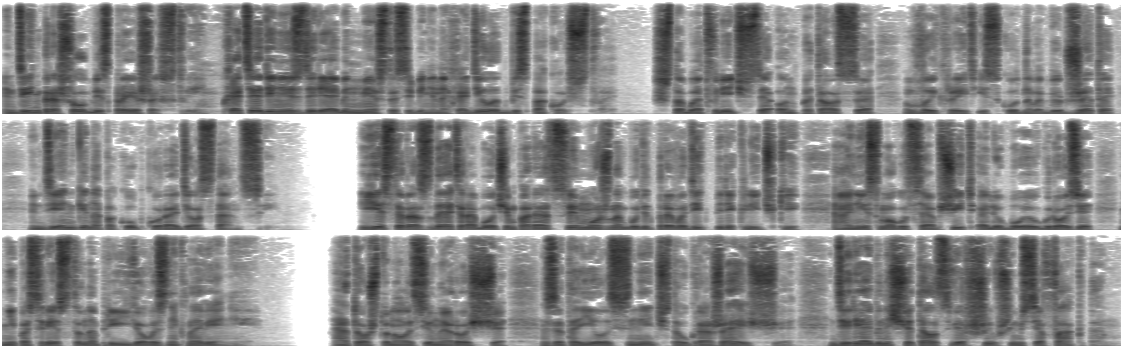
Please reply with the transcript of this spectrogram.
День прошел без происшествий, хотя Денис Дерябин места себе не находил от беспокойства. Чтобы отвлечься, он пытался выкроить из скудного бюджета деньги на покупку радиостанций. Если раздать рабочим по рации, можно будет проводить переклички, они смогут сообщить о любой угрозе непосредственно при ее возникновении. А то, что на Лосиной роще затаилось нечто угрожающее, Дерябин считал свершившимся фактом.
